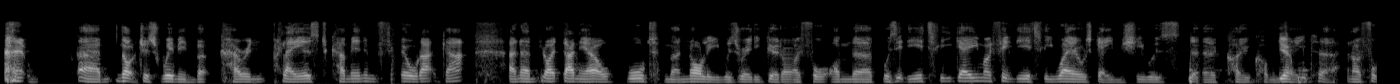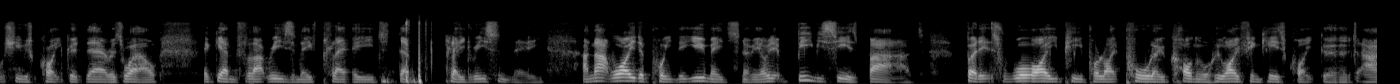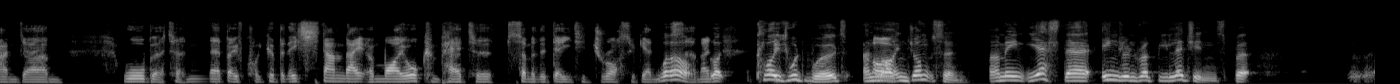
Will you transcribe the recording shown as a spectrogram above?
um, not just women but current players to come in and fill that gap. And um, like Danielle Waterman, Nolly was really good. I thought on the was it the Italy game? I think the Italy Wales game. She was the co-commentator, yep. and I thought she was quite good there as well. Again, for that reason, they've played they've played recently, and that wider point that you made, Snowy. I mean, BBC is bad, but it's why people like Paul O'Connell, who I think is quite good, and um, Warburton, they're both quite good, but they stand out a mile compared to some of the dated dross against well, them. And like Clive Woodward and oh, Martin Johnson. I mean, yes, they're England rugby legends, but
